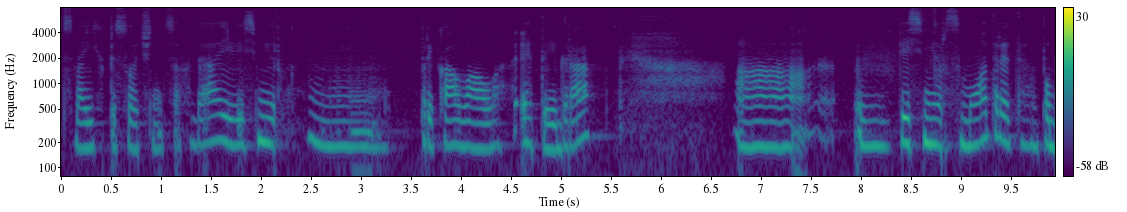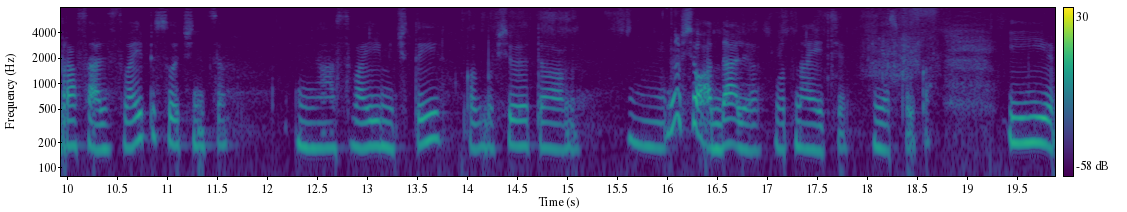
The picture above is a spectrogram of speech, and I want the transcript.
в своих песочницах, да, и весь мир приковала эта игра. А, весь мир смотрит, побросали свои песочницы, свои мечты, как бы все это, ну, все отдали вот на эти несколько. И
